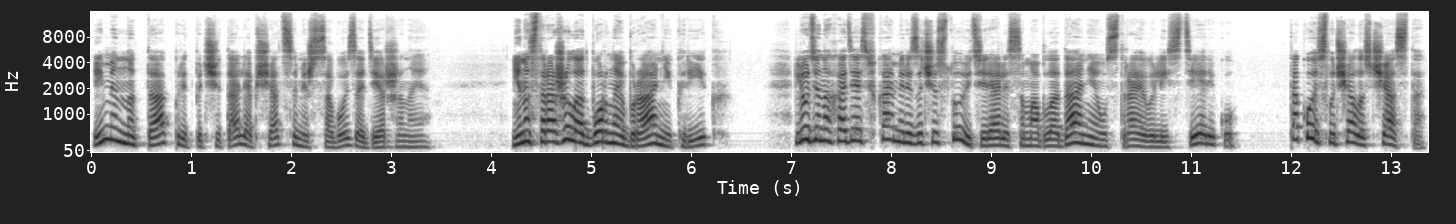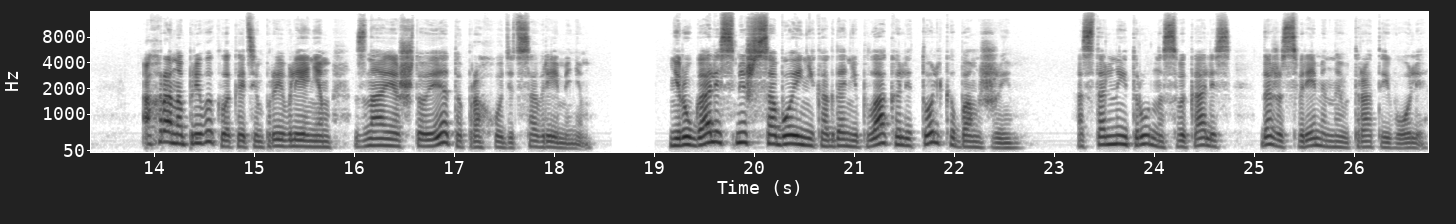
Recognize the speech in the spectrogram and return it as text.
Именно так предпочитали общаться между собой задержанные. Не насторожила отборная брань и крик, Люди, находясь в камере, зачастую теряли самообладание, устраивали истерику. Такое случалось часто. Охрана привыкла к этим проявлениям, зная, что и это проходит со временем. Не ругались меж собой и никогда не плакали только бомжи. Остальные трудно свыкались даже с временной утратой воли.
